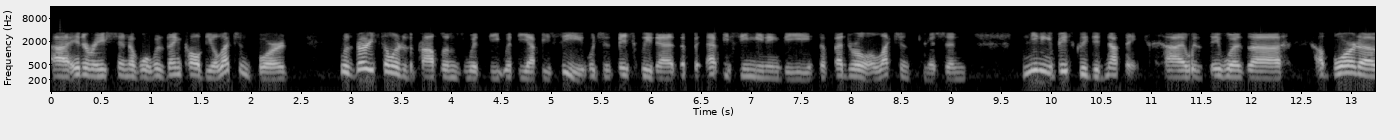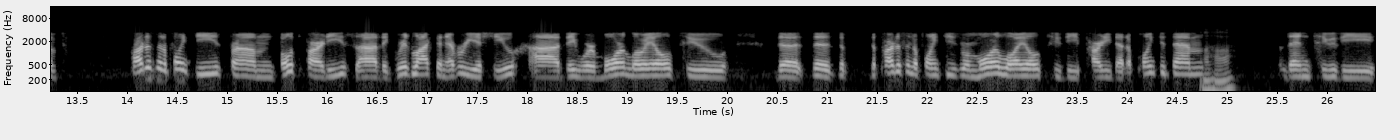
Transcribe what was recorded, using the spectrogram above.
uh, iteration of what was then called the Elections Board was very similar to the problems with the with the FEC, which is basically that the FEC meaning the the Federal Elections Commission, meaning it basically did nothing. Uh, it was it was uh, a board of partisan appointees from both parties. Uh, they gridlocked on every issue. Uh, they were more loyal to the, the the the partisan appointees were more loyal to the party that appointed them Uh-huh. than to the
